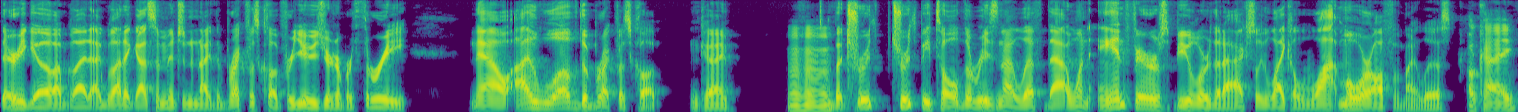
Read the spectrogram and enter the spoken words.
there you go. I'm glad. I'm glad it got some mention tonight. The Breakfast Club for you is your number three. Now I love the Breakfast Club. Okay, Mm-hmm. but truth truth be told, the reason I left that one and Ferris Bueller that I actually like a lot more off of my list Okay.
